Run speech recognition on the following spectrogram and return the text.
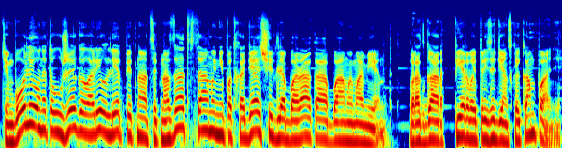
Тем более он это уже говорил лет 15 назад в самый неподходящий для Барака Обамы момент. В разгар первой президентской кампании.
